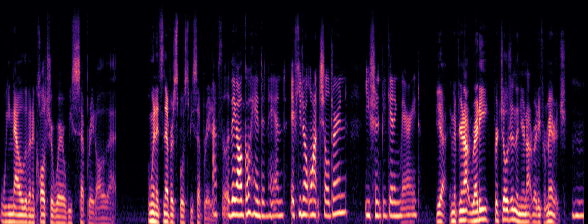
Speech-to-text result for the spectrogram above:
we now live in a culture where we separate all of that when it's never supposed to be separated. Absolutely. They all go hand in hand. If you don't want children, you shouldn't be getting married. Yeah, and if you're not ready for children, then you're not ready for marriage. Mm-hmm.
